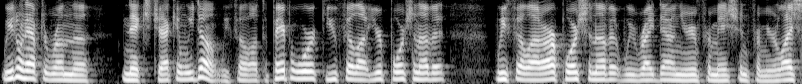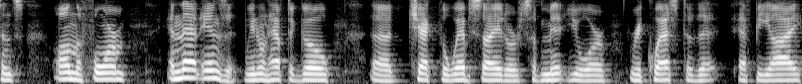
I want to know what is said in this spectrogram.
we don't have to run the NICS check, and we don't. We fill out the paperwork, you fill out your portion of it, we fill out our portion of it, we write down your information from your license on the form, and that ends it. We don't have to go uh, check the website or submit your request to the FBI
